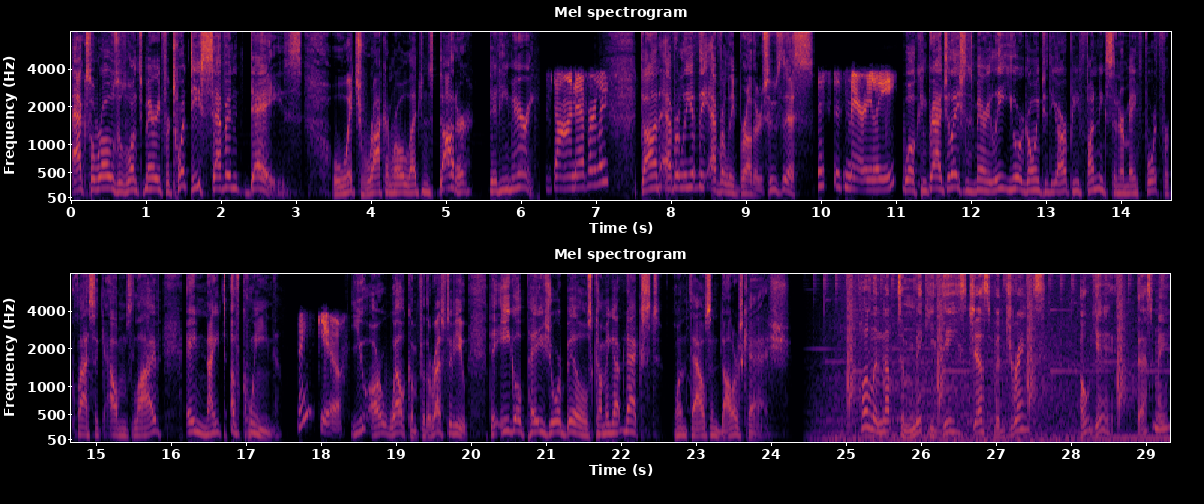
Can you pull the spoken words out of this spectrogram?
Axl Rose was once married for 27 days. Which rock and roll legend's daughter did he marry? Don Everly. Don Everly of the Everly Brothers. Who's this? This is Mary Lee. Well, congratulations, Mary Lee. You are going to the RP Funding Center May 4th for Classic Albums Live, A Night of Queen. Thank you. You are welcome. For the rest of you, the Eagle pays your bills coming up next $1,000 cash. Pulling up to Mickey D's just for drinks? Oh, yeah, that's me.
